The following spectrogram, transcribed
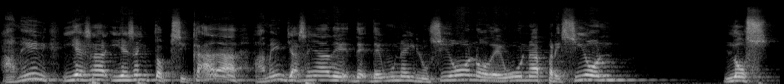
Amén. Y esa, y esa intoxicada, amén, ya sea de, una ilusión o de una presión, los,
